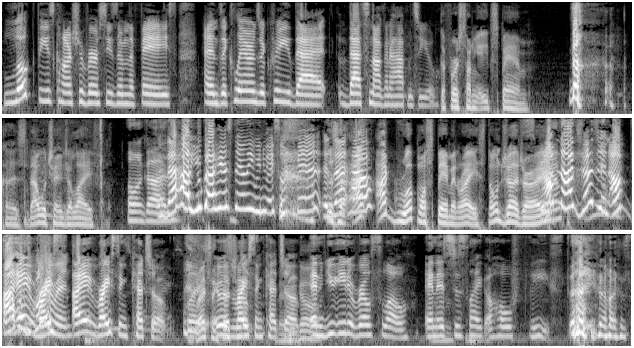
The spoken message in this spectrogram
look these controversies in the face and declare and decree that that's not going to happen to you? the first time you ate spam. Because that would change your life. Oh my god Is that how you got here, Stanley, when you ate some spam? Is Listen, that how? I, I grew up on spam and rice. Don't judge, all right? I'm not judging. I'm, I, I, was ate rice. I ate rice and ketchup. Like, Rice and it was ketchup? rice and There you ketchup, and you eat it real slow, and it's just like a whole feast. you know, it's-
